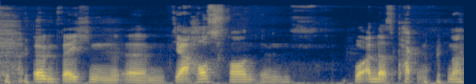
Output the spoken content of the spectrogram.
irgendwelchen ähm, ja, Hausfrauen in, woanders packen, ne?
